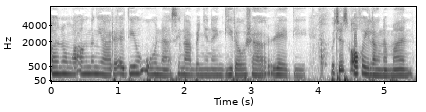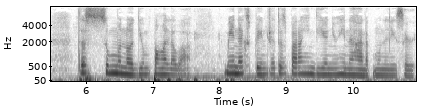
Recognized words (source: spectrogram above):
ano nga ang nangyari, edi yung una, sinabi niya na hindi raw siya ready. Which is okay lang naman. Tapos sumunod yung pangalawa, may na-explain siya, tapos parang hindi yun yung hinahanap muna ni sir.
